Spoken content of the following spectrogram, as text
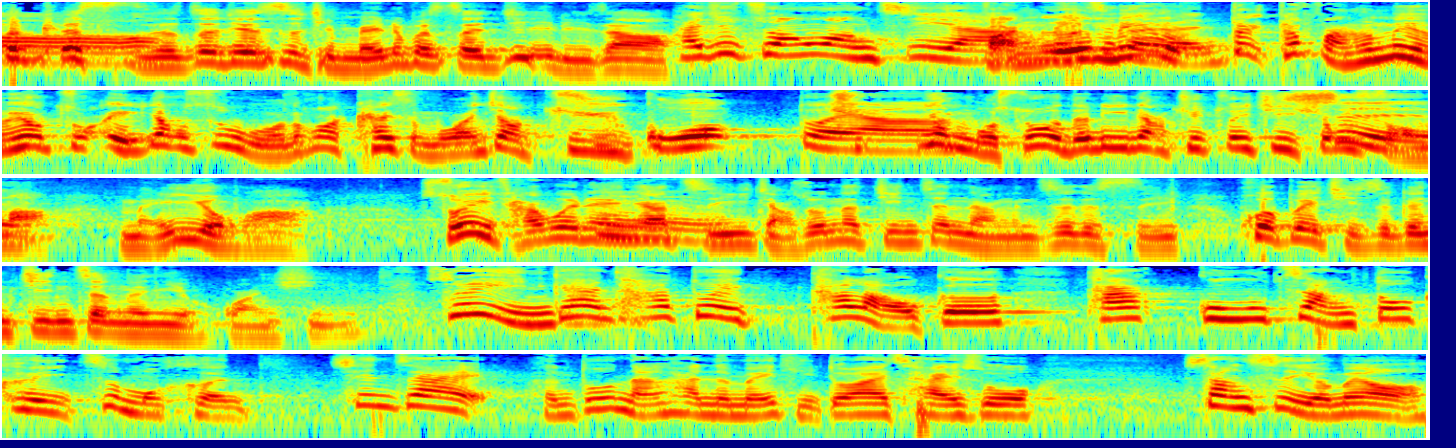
哥哥死了这件事情没那么生气，你知道吗？还是装忘记啊？反而没有，对他反而没有要做。哎，要是我的话，开什么玩笑？举国对啊，用我所有的力量去追击凶手嘛？没有啊，所以才会让人家质疑，讲说那金正男这个死因会不会其实跟金正恩有关系？所以你看，他对他老哥，他姑丈都可以这么狠。现在很多南韩的媒体都在猜说，上次有没有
